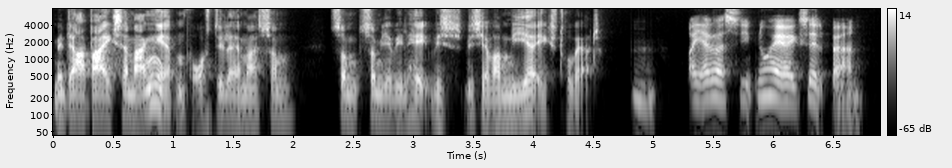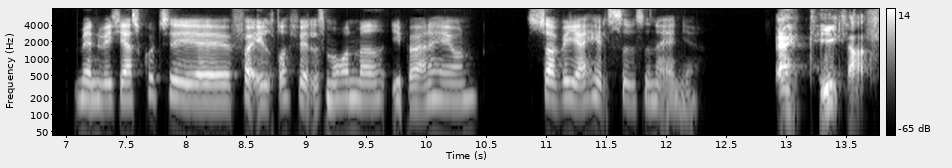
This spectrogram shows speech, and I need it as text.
Men der er bare ikke så mange af dem, forestiller jeg mig, som, som, som jeg ville have, hvis, hvis jeg var mere ekstrovert. Mm. Og jeg vil også sige, nu har jeg ikke selv børn, men hvis jeg skulle til øh, forældrefælles morgenmad i børnehaven, så vil jeg helst sidde ved siden af Anja. Ja, helt klart.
